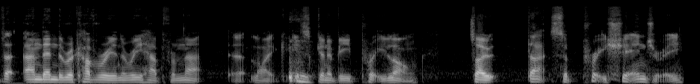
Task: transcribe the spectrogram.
that, and then the recovery and the rehab from that, uh, like, is going to be pretty long. So that's a pretty shit injury.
